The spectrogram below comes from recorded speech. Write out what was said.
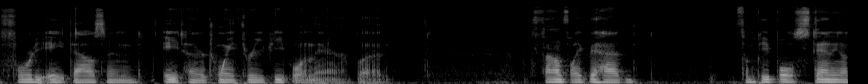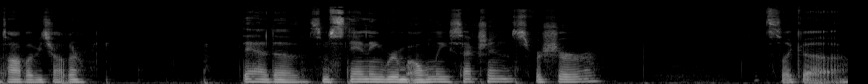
48,823 people in there, but sounds like they had some people standing on top of each other. They had uh, some standing room only sections for sure. It's like a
